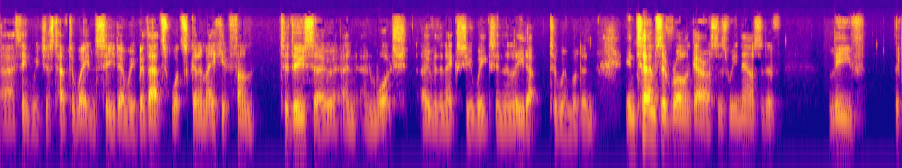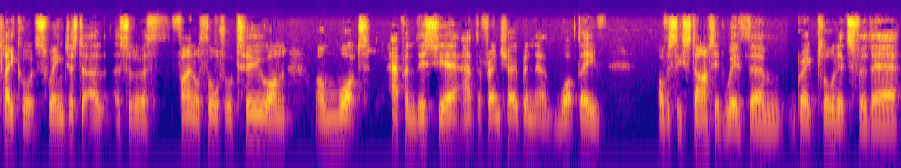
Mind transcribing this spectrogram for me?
I think we just have to wait and see, don't we? But that's what's going to make it fun to do so and, and watch over the next few weeks in the lead up to Wimbledon. In terms of Roland Garros, as we now sort of leave the clay court swing, just a, a sort of a final thought or two on on what happened this year at the French Open, uh, what they've obviously started with um, great plaudits for their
